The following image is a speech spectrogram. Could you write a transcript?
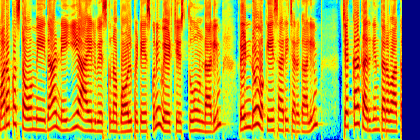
మరొక స్టవ్ మీద నెయ్యి ఆయిల్ వేసుకున్న బౌల్ పెట్టేసుకుని వేడి చేస్తూ ఉండాలి. రెండు ఒకేసారి జరగాలి. చక్కెర కరిగిన తర్వాత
